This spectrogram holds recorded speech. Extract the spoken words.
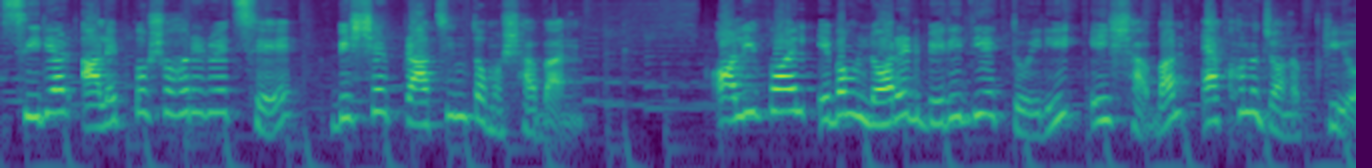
সিরিয়ার আলেপ্পো শহরে রয়েছে বিশ্বের প্রাচীনতম সাবান। অলিভ অয়েল এবং লরের বেরি দিয়ে তৈরি এই সাবান এখনও জনপ্রিয়।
